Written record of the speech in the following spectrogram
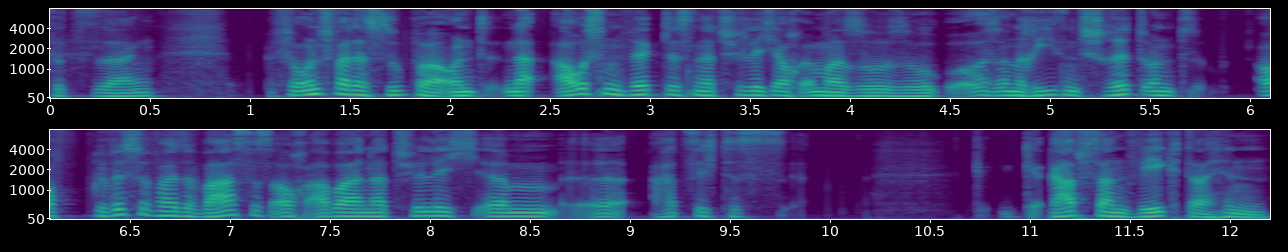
sozusagen. Für uns war das super und nach außen wirkt es natürlich auch immer so, so, oh, so ein Riesenschritt und auf gewisse Weise war es das auch, aber natürlich ähm, äh, hat sich das gab es da einen Weg dahin.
